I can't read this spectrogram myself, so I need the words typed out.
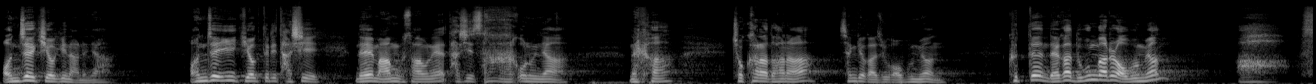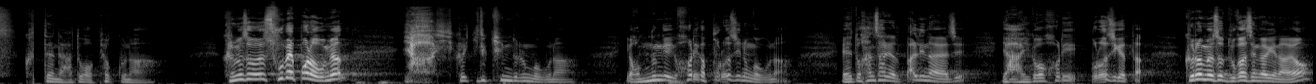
언제 기억이 나느냐? 언제 이 기억들이 다시 내 마음 사운에 다시 싹 오느냐? 내가 조카라도 하나 생겨가지고 업으면 그때 내가 누군가를 업으면 아 그때 나도 업혔구나. 그러면서 수백 번 업으면 야 이거 이렇게 힘든 거구나. 이 없는 게 허리가 부러지는 거구나. 애도 한 살이라도 빨리 나야지. 야 이거 허리 부러지겠다. 그러면서 누가 생각이 나요?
